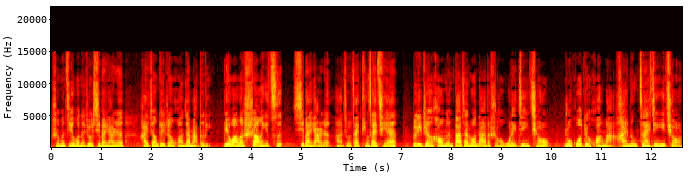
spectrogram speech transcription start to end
什么机会呢？就是西班牙人还将对阵皇家马德里。别忘了上一次西班牙人啊，就是在停赛前对阵豪门巴塞罗那的时候，吴磊进一球。如果对皇马还能再进一球。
